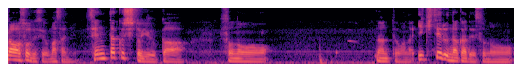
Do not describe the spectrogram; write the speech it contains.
ああそうですよ。まさに。選択肢というかそのなんていうのかな生きてる中でその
